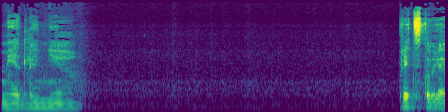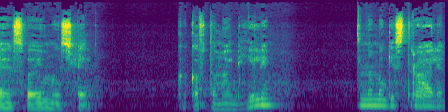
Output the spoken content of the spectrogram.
медленнее, представляя свои мысли как автомобили на магистрали.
